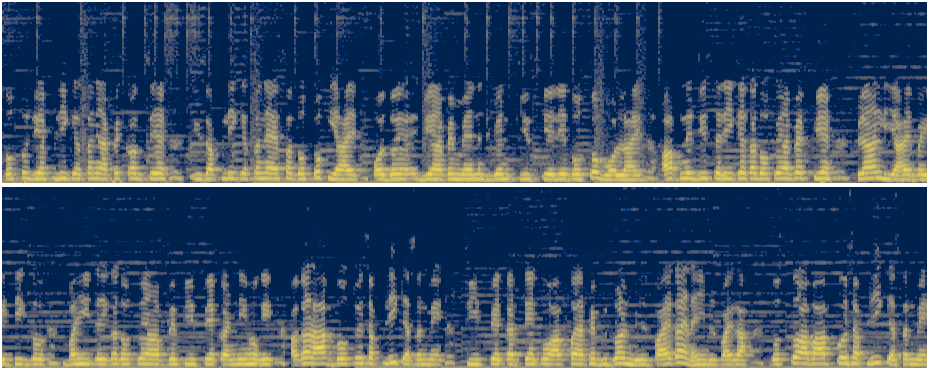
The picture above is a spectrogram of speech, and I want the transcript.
दोस्तों जो एप्लीकेशन यहाँ पे कल से, इस एप्लीकेशन ने ऐसा दोस्तों किया है और यहाँ पे मैनेजमेंट फ़ीस के लिए दोस्तों बोल रहा है। आपने जिस तरीके का दोस्तों यहाँ पे प्लान लिया है, वही ठीक वही तरीका दोस्तों यहाँ पे फ़ीस पे करनी होगी। अगर आप दोस्तों इस अप्लीकेशन में फ़ीस पे करते हैं तो आपको यहाँ पे विड्रॉल मिल पाएगा या नहीं मिल पाएगा? दोस्तों, अब आपको इस अप्लीकेशन में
